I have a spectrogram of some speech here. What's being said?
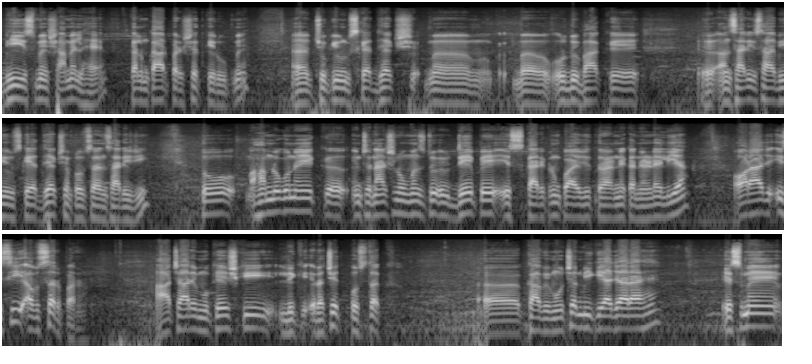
भी इसमें शामिल है, कलमकार परिषद के रूप में। चूँकि उसके अध्यक्ष उर्दू विभाग के अंसारी साहब ही उसके अध्यक्ष हैं, प्रोफेसर अंसारी जी। तो हम लोगों ने एक इंटरनेशनल वुमेंस डे पे इस कार्यक्रम को आयोजित कराने का निर्णय लिया और आज इसी अवसर पर आचार्य मुकेश की रचित पुस्तक का विमोचन भी किया जा रहा है। इसमें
